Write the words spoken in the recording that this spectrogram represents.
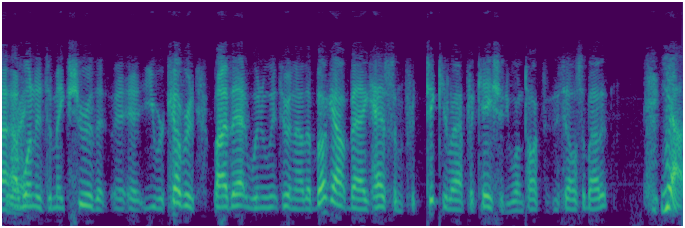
I, I wanted to make sure that uh, uh, you were covered by that when we went through it. Now, the bug out bag has some particular application. You want to talk to tell us about it? Yeah,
